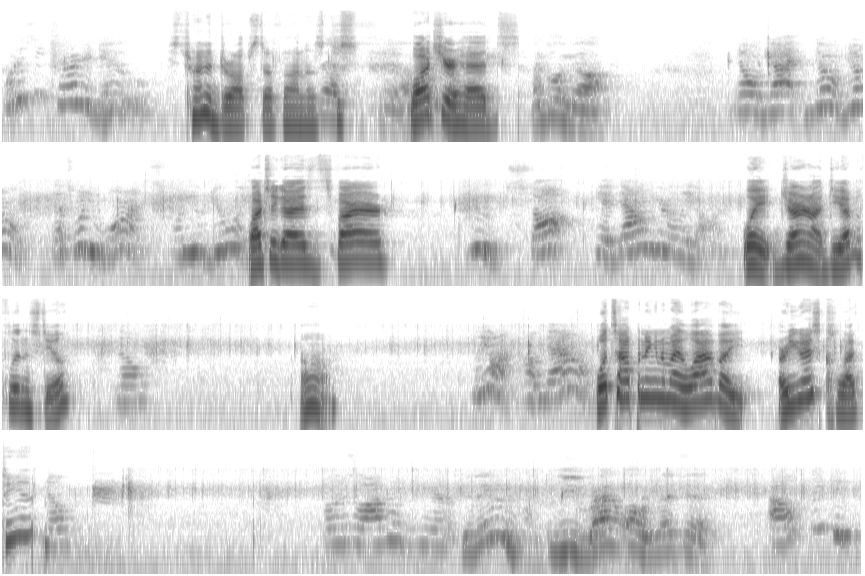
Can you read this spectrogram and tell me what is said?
What is he trying to do? He's trying to drop stuff on us. That's- Just yeah, watch your heads. I'm going up. No, God, no, don't. That's what he wants. What are you doing? Watch it, guys. It's fire. Dude, stop. Get down here, Leon. Wait, Juggernaut, do you have a flint and steel? No. Oh. Leon, come down. What's happening to my lava? Are you guys collecting it? No. Oh, there's lava in here. You think he ran? Oh, he's right there. I don't think it.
